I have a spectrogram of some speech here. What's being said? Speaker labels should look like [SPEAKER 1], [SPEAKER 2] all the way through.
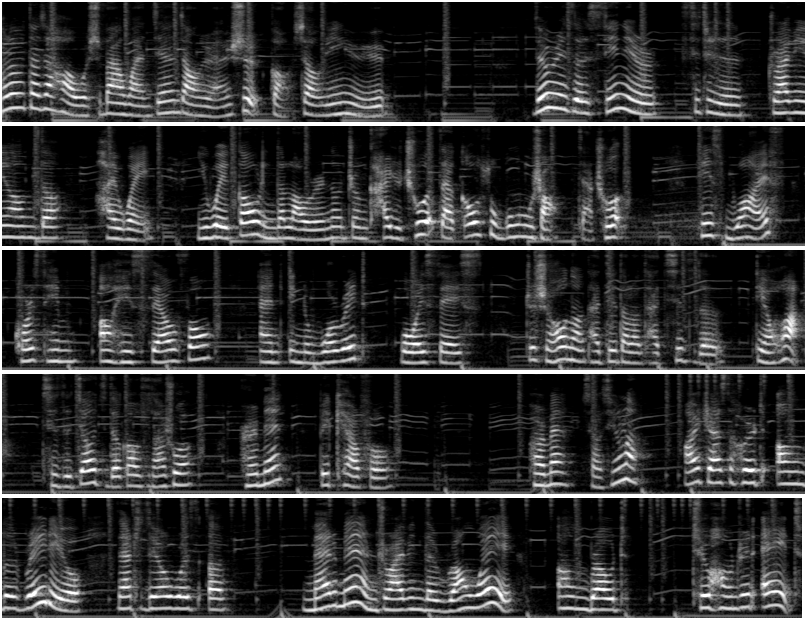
[SPEAKER 1] Hello，大家好，我是半晚间讲的原是搞笑英语。There is a senior citizen driving on the highway。一位高龄的老人呢，正开着车在高速公路上驾车。His wife calls him on his cell phone and in a worried voice says。这时候呢，他接到了他妻子的电话，妻子焦急地告诉他说：“Herman, be careful。” Herman，小心了！I just heard on the radio that there was a madman driving the wrong way on Road 208.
